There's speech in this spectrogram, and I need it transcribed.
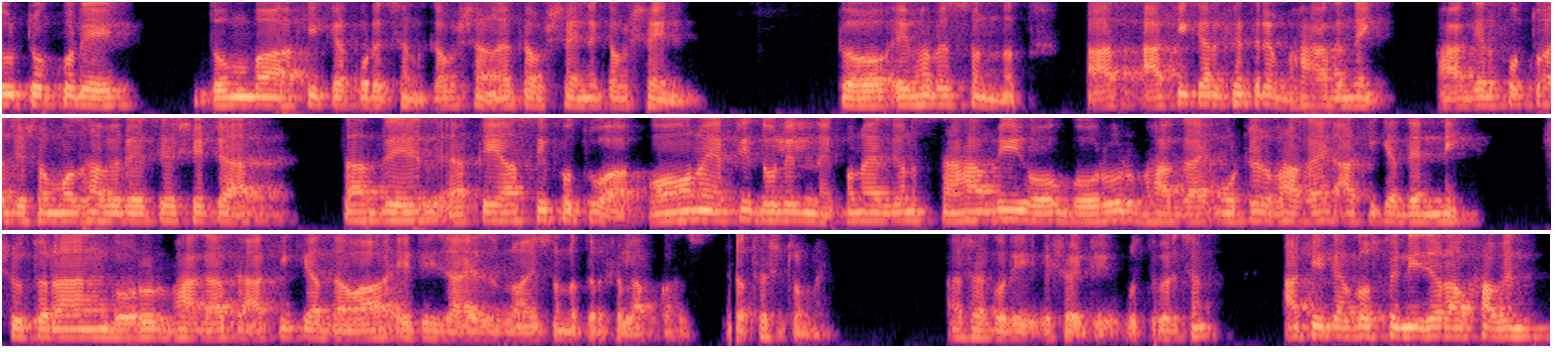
দুটো করে দুম্বা আকিকা করেছেন? কাবসা কাবসাইনে কাবসাইনে। তো এইভাবে সুন্নত আর আকিকার ক্ষেত্রে ভাগ নেই। ভাগের ফতুয়া যেসব মজাবে রয়েছে সেটা তাদের কেয়াসি ফতুয়া। কোন একটি দলিল নেই। কোন একজন সাহাবি ও গরুর ভাগায় ওটের ভাগায় আকিকা দেননি। সুতরাং গরুর ভাগাতে আকিকা দেওয়া এটি জায়েজ নয় সুন্নতের খেলাফ কাজ। যথেষ্ট নয়। আশা করি বিষয়টি বুঝতে পেরেছেন। আকিকার গোস্ত নিজেরাও খাবেন।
